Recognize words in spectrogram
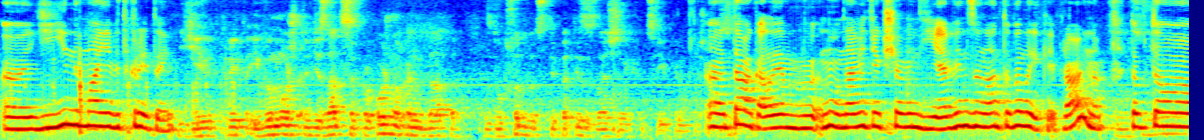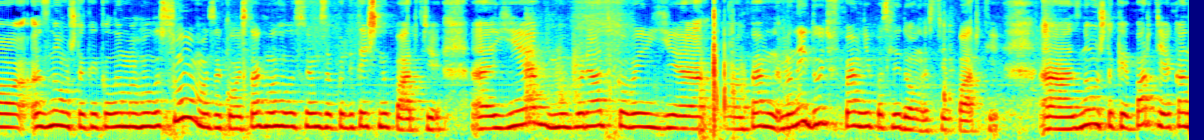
е, її немає відкритої. є відкрита, і ви можете дізнатися про кожного кандидата з 225 зазначених політичної Е. Так, але ну навіть якщо він є, він занадто великий, правильно? Тобто, е, знову ж таки, коли ми голосуємо за когось, так ми голосуємо за політичну партію. Е, Є порядковий е, певний, вони йдуть в певній послідовності в партії. Знову ж таки, партія, яка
